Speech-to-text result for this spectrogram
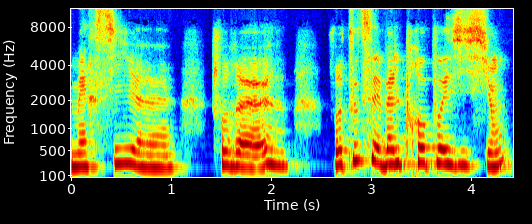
Merci euh, pour, euh, pour toutes ces belles propositions.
